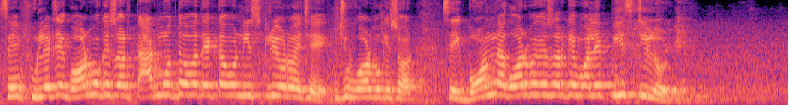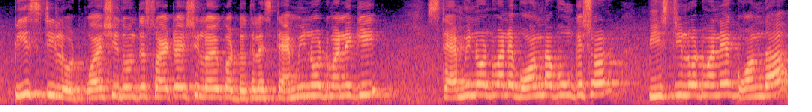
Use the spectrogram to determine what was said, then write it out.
সেই ফুলের যে গর্ভকেশর, তার মধ্যেও আবার দেখতে পাবো নিষ্ক্রিয় রয়েছে কিছু গর্ভকেশর। সেই বন্ধা গর্ভকেশরকে বলে পিস্টিলোড। পিস্টিলোড পয়সী দন্তে ছয়টয়সী লয়কড্ড। তাহলে স্ট্যামিনোড মানে কি? স্ট্যামিনোড মানে বন্ধা পুংকেশর, পিস্টিলোড মানে বন্ধা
